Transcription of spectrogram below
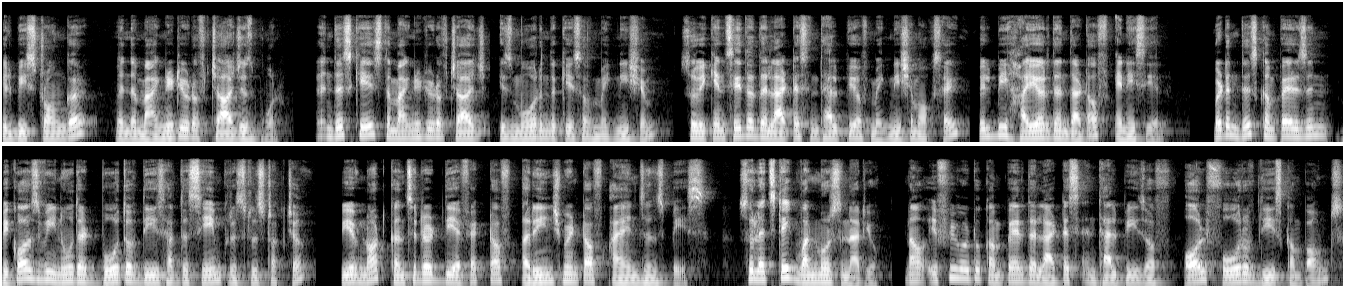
will be stronger when the magnitude of charge is more. In this case, the magnitude of charge is more in the case of magnesium. So we can say that the lattice enthalpy of magnesium oxide will be higher than that of NaCl. But in this comparison, because we know that both of these have the same crystal structure, we have not considered the effect of arrangement of ions in space. So let's take one more scenario. Now, if we were to compare the lattice enthalpies of all four of these compounds,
